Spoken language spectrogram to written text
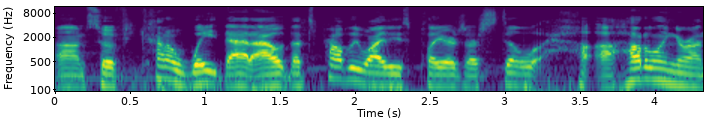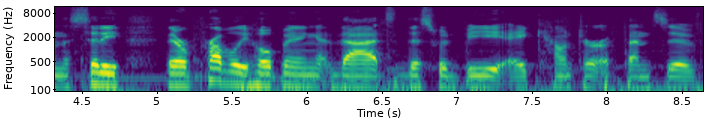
Um, so if you kind of wait that out that's probably why these players are still uh, huddling around the city. They were probably hoping that this would be a counter offensive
